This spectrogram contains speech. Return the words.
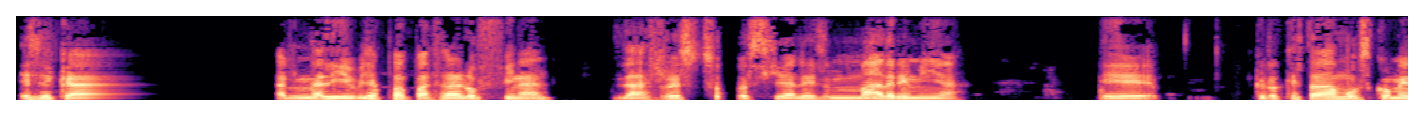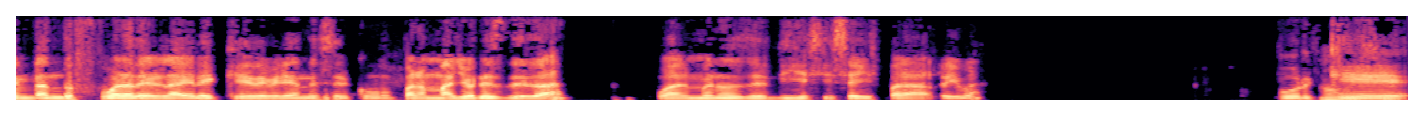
Ese ca- carnal, y ya para pasar a lo final, las redes sociales, madre mía. Eh, creo que estábamos comentando fuera del aire que deberían de ser como para mayores de edad, o al menos de 16 para arriba, porque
